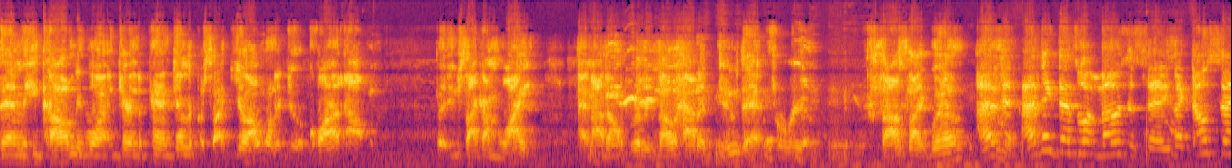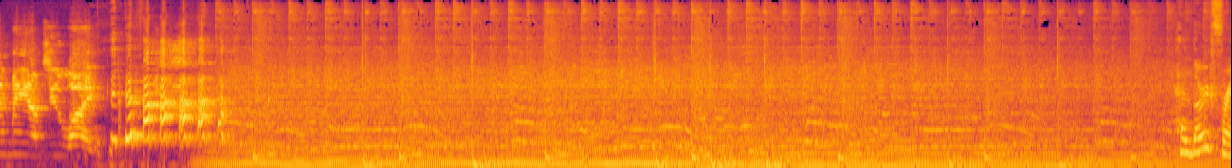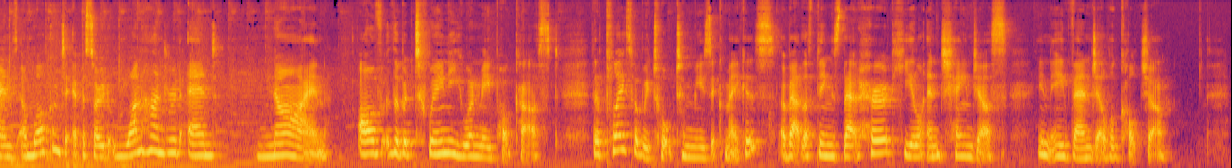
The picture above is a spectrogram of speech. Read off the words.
then he called me one during the pandemic. Was like, "Yo, I want to do a choir album," but he was like, "I'm white, and I don't really know how to do that for real." So I was like, "Well, I, I think that's what Moses said. He's like, "Don't send me. I'm too white." Hello, friends, and welcome to episode 109 of the Between You and Me podcast, the place where we talk to music makers about the things that hurt, heal, and change us in evangelical culture.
